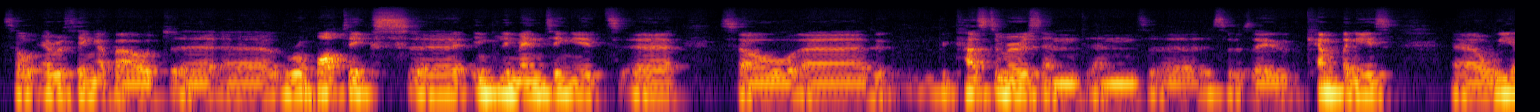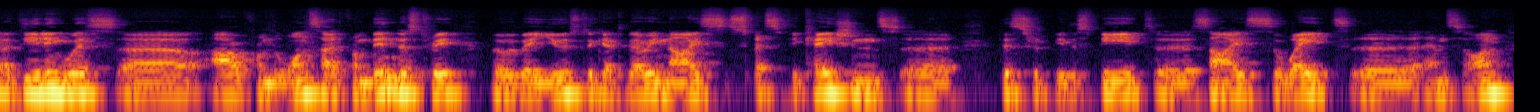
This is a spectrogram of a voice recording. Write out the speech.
So everything about uh, uh, robotics, implementing it. so the, the, customers and and so to say the companies uh, we are dealing with uh, are from the one side from the industry where we were used to get very nice specifications. Uh, this should be the speed, uh, size, weight, uh, and so on.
